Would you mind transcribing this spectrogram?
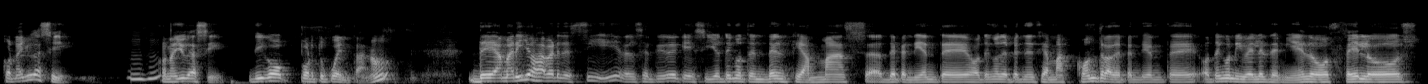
Con ayuda sí. Con ayuda sí. Digo por tu cuenta, ¿no? De amarillos a verdes sí, en el sentido de que si yo tengo tendencias más eh, dependientes o tengo dependencias más contradependientes o tengo niveles de miedo, celos,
